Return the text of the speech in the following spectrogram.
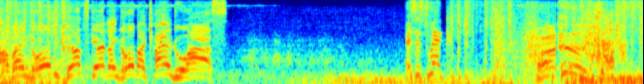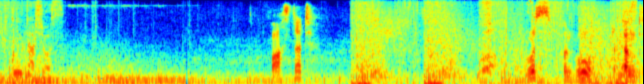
Auf einen groben Klotz gehört ein grober Keil, du Aas. Es ist weg. Guter Schuss. War's das? Was? Von wo? Verdammt.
